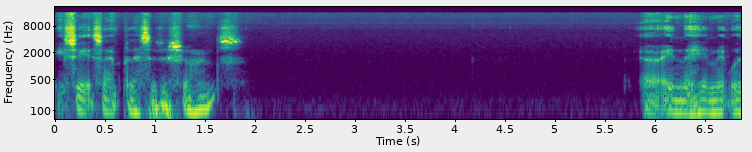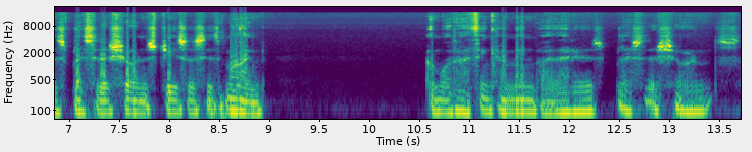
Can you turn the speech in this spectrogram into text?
You see, it's that blessed assurance. Uh, in the hymn, it was blessed assurance, Jesus is mine. And what I think I mean by that is blessed assurance.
